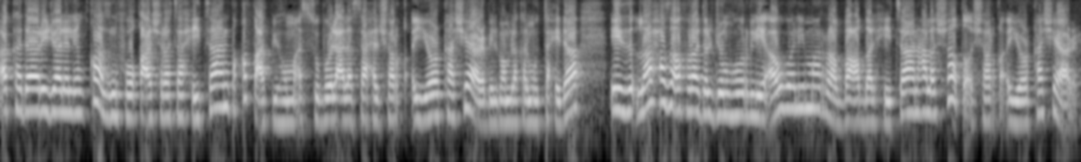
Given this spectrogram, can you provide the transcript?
أكد رجال الإنقاذ نفوق عشرة حيتان تقطعت بهم السبل على ساحل شرق يوركشاير بالمملكة المتحدة إذ لاحظ أفراد الجمهور لأول مرة بعض الحيتان على الشاطئ شرق يوركشاير.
